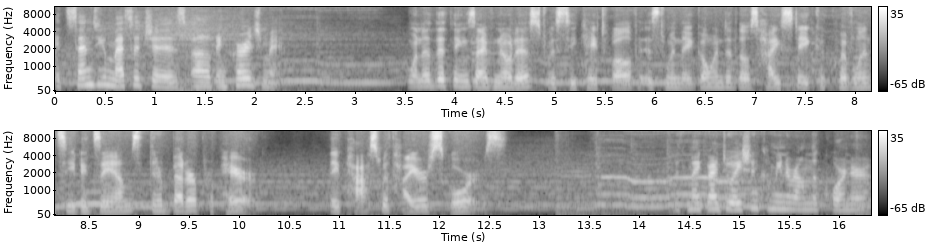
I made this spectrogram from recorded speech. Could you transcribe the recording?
it sends you messages of encouragement. One of the things I've noticed with CK12 is when they go into those high-stake equivalency exams, they're better prepared. They pass with higher scores. With my graduation coming around the corner,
